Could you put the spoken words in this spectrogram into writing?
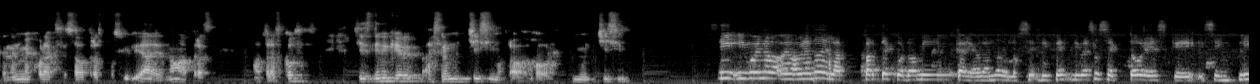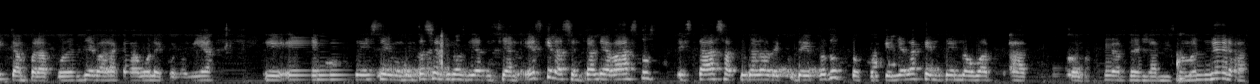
tener mejor acceso a otras posibilidades, ¿no? A otras, otras cosas. Sí, se tiene que hacer muchísimo trabajo ahora, muchísimo. Sí, y bueno, hablando de la parte económica y hablando de los diversos sectores que se implican para poder llevar a cabo la economía, eh, en ese momento, hace algunos días decían, es que la central de abastos está saturada de, de productos porque ya la gente no va a comprar de la misma manera.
